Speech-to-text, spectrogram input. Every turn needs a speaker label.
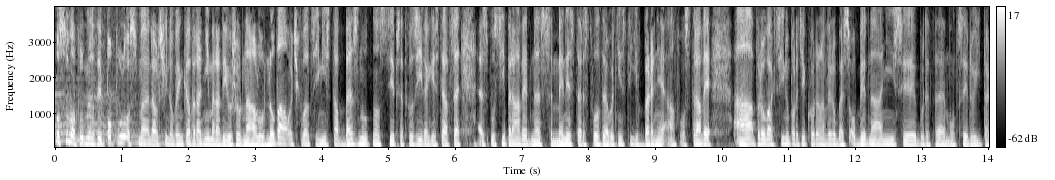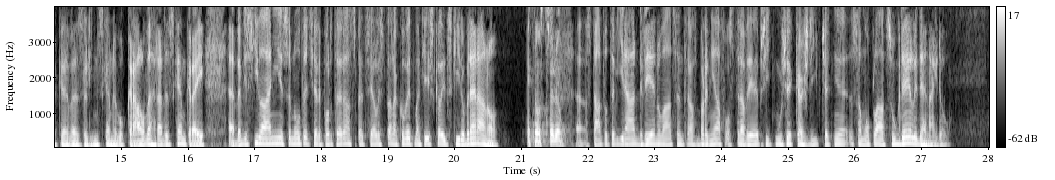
Speaker 1: 8,5 minuty po půl osmé, další novinka v radním radiožurnálu. Nová očkovací místa bez nutnosti předchozí registrace spustí právě dnes Ministerstvo zdravotnictví v Brně a v Ostravě. A pro vakcínu proti koronaviru bez objednání si budete moci dojít také ve Zlínském nebo Královéhradeckém kraji. Ve vysílání je se mnou teď reportér a specialista na COVID Matěj Skalický. Dobré ráno.
Speaker 2: Pěknou středu.
Speaker 1: Stát otevírá dvě nová centra v Brně a v Ostravě. Přijít může každý, včetně samopláců. Kde je lidé najdou?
